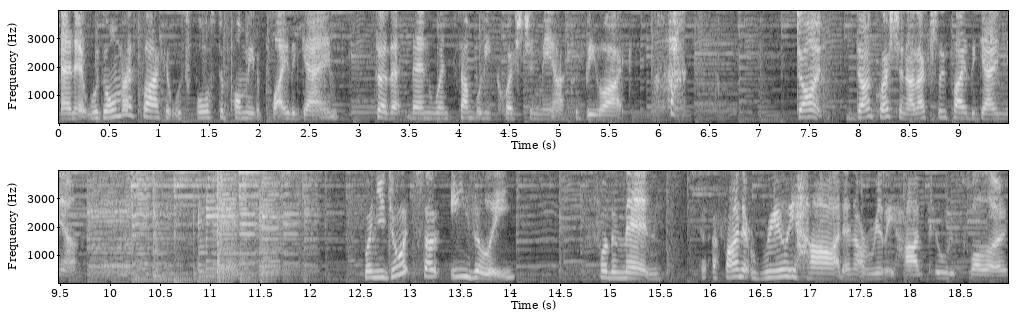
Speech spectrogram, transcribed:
and it was almost like it was forced upon me to play the game so that then when somebody questioned me, I could be like, don't, don't question. I've actually played the game now. When you do it so easily for the men, I find it really hard and a really hard pill to swallow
